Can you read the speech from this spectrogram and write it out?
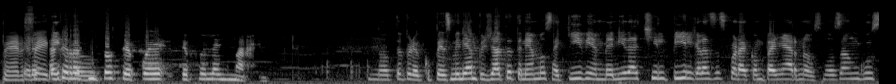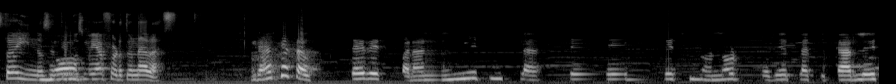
Perfecto. Hace ratito se fue, se fue la imagen. No te preocupes, Miriam, pues ya te teníamos aquí. Bienvenida a Chilpil, gracias por acompañarnos. Nos da un gusto y nos sentimos muy afortunadas. Gracias a ustedes. Para mí es un placer, es un honor poder platicarles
